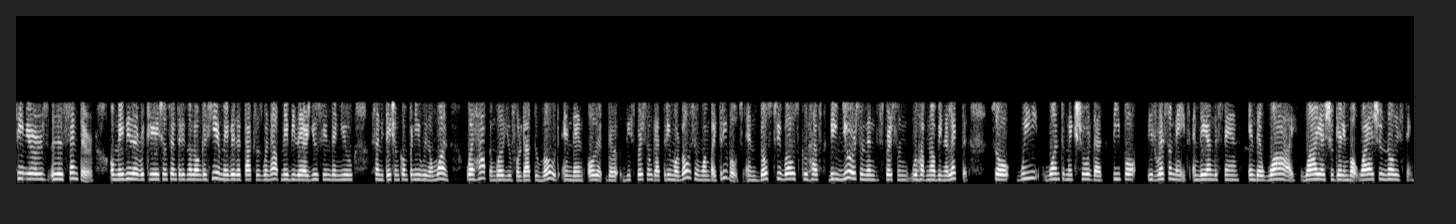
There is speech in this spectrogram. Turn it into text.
seniors uh, center or maybe the recreation center is no longer here maybe the taxes went up maybe they are using the new sanitation company we don't want. What happened? Well you forgot to vote and then other the this person got three more votes and won by three votes and those three votes could have been yours and then this person would have now been elected. So we want to make sure that people it resonates and they understand and the why, why I should get involved, why I should know these things.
